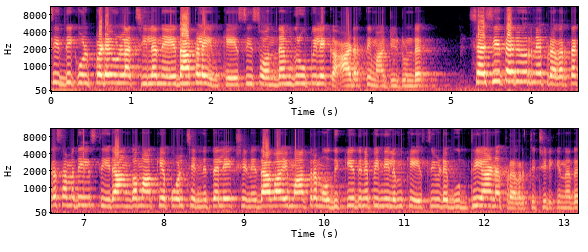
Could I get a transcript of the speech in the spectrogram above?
സിദ്ദിഖ് ഉൾപ്പെടെയുള്ള ചില നേതാക്കളെയും കെ സി സ്വന്തം ഗ്രൂപ്പിലേക്ക് അടർത്തി മാറ്റിയിട്ടുണ്ട്. ശശി തരൂരിനെ പ്രവർത്തക സമിതിയിൽ സ്ഥിരാംഗമാക്കിയപ്പോൾ ചെന്നിത്തലയെ ക്ഷണിതാവായി മാത്രം ഒതുക്കിയതിന് പിന്നിലും കെ സിയുടെ ബുദ്ധിയാണ് പ്രവർത്തിച്ചിരിക്കുന്നത്.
